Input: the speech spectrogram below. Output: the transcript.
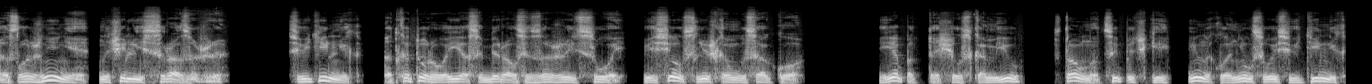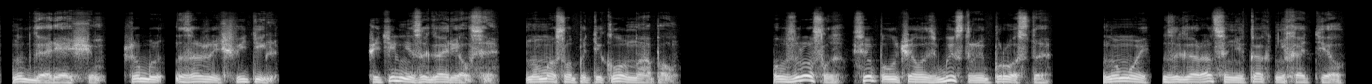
Осложнения начались сразу же. Светильник, от которого я собирался зажечь свой, висел слишком высоко. Я подтащил скамью, встал на цыпочки и наклонил свой светильник над горящим, чтобы зажечь фитиль. Фитиль не загорелся, но масло потекло на пол. У взрослых все получалось быстро и просто, но мой загораться никак не хотел.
